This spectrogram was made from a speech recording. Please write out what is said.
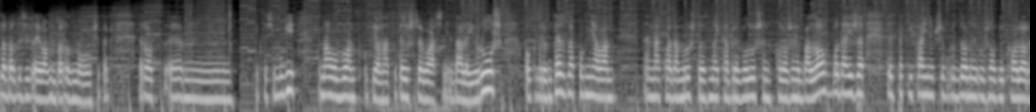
za bardzo się zajęłam chyba rozmową, się tak roz, jak to się mówi, mało byłam skupiona. Tutaj jeszcze właśnie dalej róż, o którym też zapomniałam. Nakładam róż, to jest Make Up Revolution w kolorze chyba Love bodajże. To jest taki fajny, przybrudzony, różowy kolor,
